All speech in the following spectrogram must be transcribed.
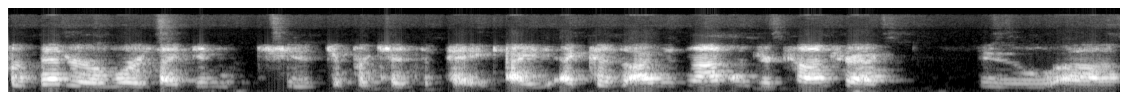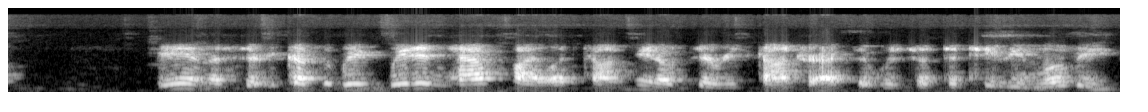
for better or worse, I didn't choose to participate. I, because I, was not under contract to uh, be in the series because we, we didn't have pilot, con- you know, series contracts. It was just a TV movie,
